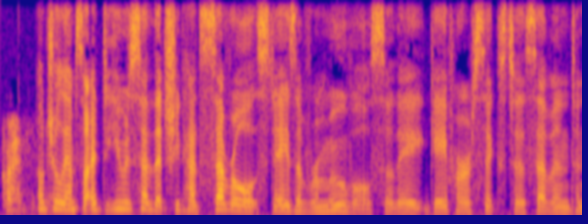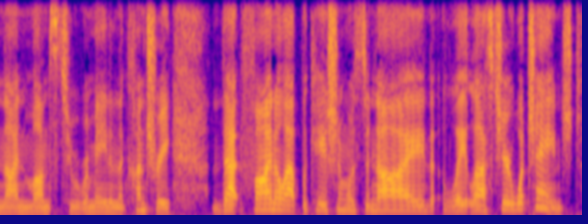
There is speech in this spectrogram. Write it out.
Go ahead. Oh, Julie, I'm sorry. You said that she'd had several stays of removal, so they gave her six to seven to nine months to remain in the country. That final application was denied late last year. What changed?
